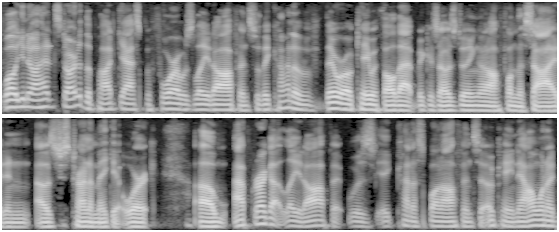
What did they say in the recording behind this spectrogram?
Well, you know, I had started the podcast before I was laid off, and so they kind of they were okay with all that because I was doing it off on the side, and I was just trying to make it work. Um, after I got laid off, it was it kind of spun off into okay, now I want to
